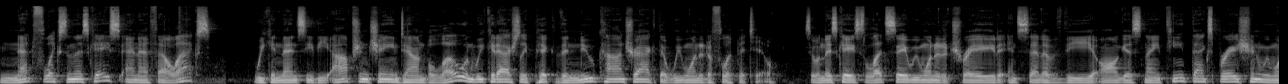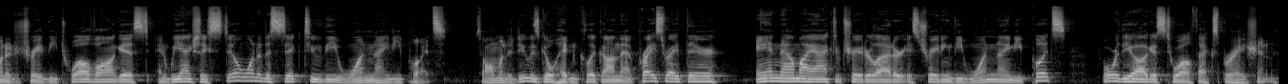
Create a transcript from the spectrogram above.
Netflix in this case, NFLX. We can then see the option chain down below and we could actually pick the new contract that we wanted to flip it to. So in this case, let's say we wanted to trade instead of the August 19th expiration, we wanted to trade the 12 August and we actually still wanted to stick to the 190 puts. So all I'm to do is go ahead and click on that price right there. And now my active trader ladder is trading the 190 puts for the August 12th expiration.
